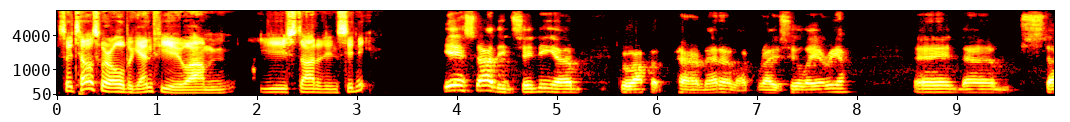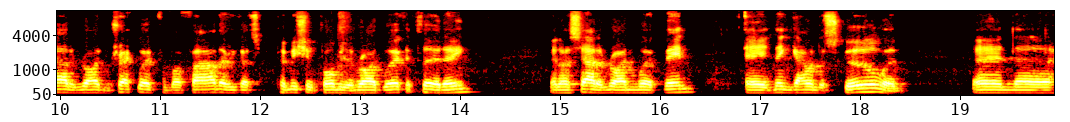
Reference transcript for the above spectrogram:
So tell us where it all began for you. Um, you started in Sydney. Yeah, started in Sydney. Um, grew up at Parramatta, like Rose Hill area, and um, started riding track work for my father. He got permission for me to ride work at 13, and I started riding work then, and then going to school and and uh,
